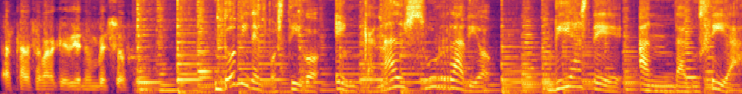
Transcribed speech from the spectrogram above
Hasta la semana que viene, un beso. Domi del Postigo en Canal Sur Radio. Días de Andalucía.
